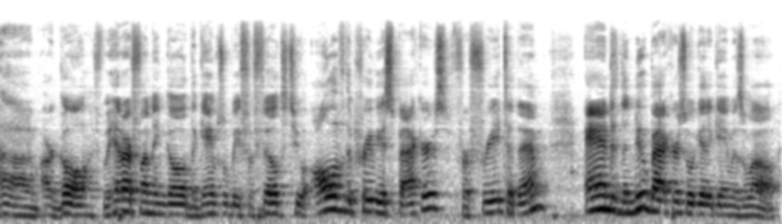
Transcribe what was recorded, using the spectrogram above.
um, our goal. If we hit our funding goal, the games will be fulfilled to all of the previous backers for free to them, and the new backers will get a game as well.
